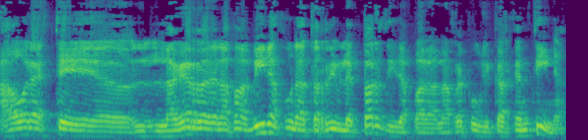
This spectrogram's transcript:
Ahora, este, eh, la guerra de las Malvinas fue una terrible pérdida para la República Argentina.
